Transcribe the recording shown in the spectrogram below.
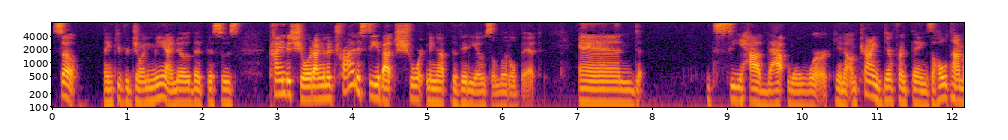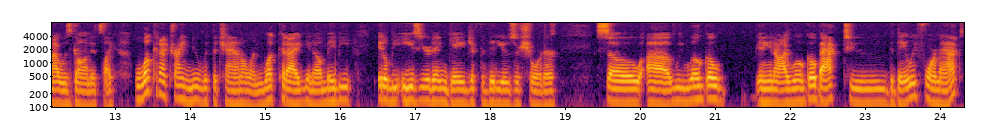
So, thank you for joining me. I know that this was kind of short. I'm going to try to see about shortening up the videos a little bit and see how that will work. You know, I'm trying different things. The whole time I was gone, it's like, well, what could I try new with the channel? And what could I, you know, maybe it'll be easier to engage if the videos are shorter. So uh, we will go, you know, I will go back to the daily format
